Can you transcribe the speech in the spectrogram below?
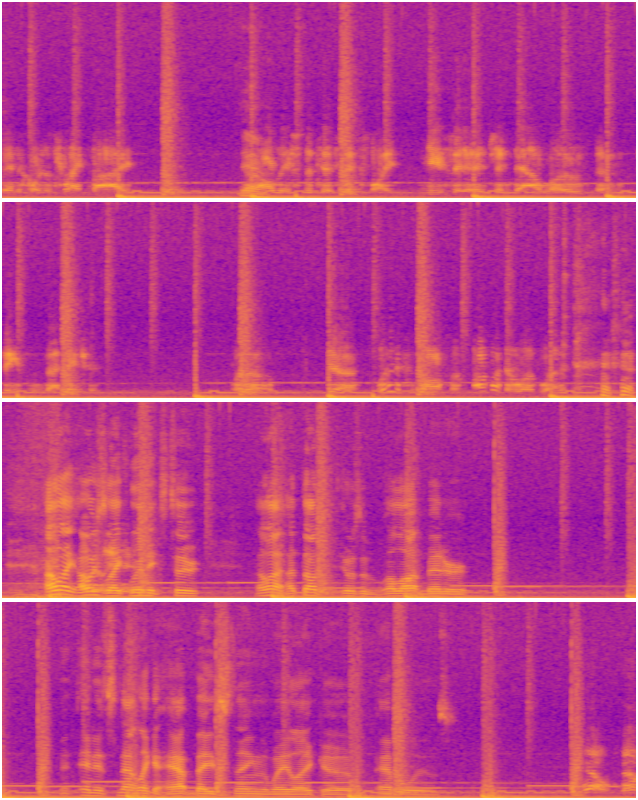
then of course it's ranked by Yeah. all these statistics like usage and downloads and things of that nature. But uh, yeah, Linux is awesome. I fucking love Linux. I like. I always like Linux too. I like. I thought it was a, a lot better. And it's not like an app-based thing the way like uh, Apple is. No, no,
